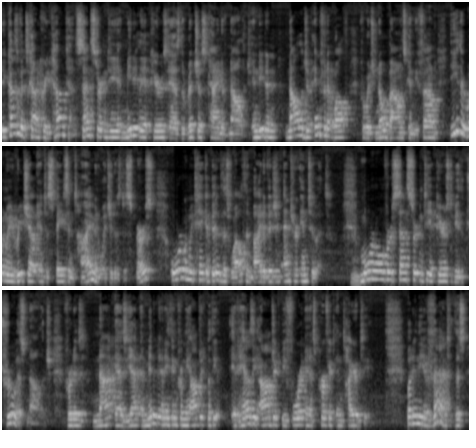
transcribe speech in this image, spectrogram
Because of its concrete content, sense certainty immediately appears as the richest kind of knowledge. Indeed, a knowledge of infinite wealth for which no bounds can be found, either when we reach out into space and time in which it is dispersed, or when we take a bit of this wealth and by division enter into it. Mm. Moreover, sense certainty appears to be the truest knowledge, for it has not as yet emitted anything from the object, but the, it has the object before it in its perfect entirety. But in the event, this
